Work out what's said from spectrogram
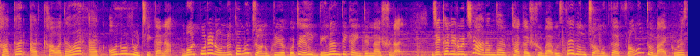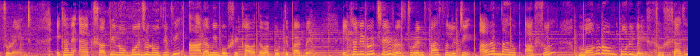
থাকার আর খাওয়া দাওয়ার এক অনন্য ঠিকানা। বোলপুরের অন্যতম জনপ্রিয় হোটেল দিনান্তিকা ইন্টারন্যাশনাল, যেখানে রয়েছে আরামদায়ক থাকার সুব্যবস্থা এবং চমৎকার ফ্রন্ট ও ব্যাক রেস্টুরেন্ট এখানে একসাথে নব্বই জন অতিথি আরামে বসে খাওয়া দাওয়া করতে পারবেন। এখানে রয়েছে রেস্টুরেন্ট ফ্যাসিলিটি আরামদায়ক আসন, মনোরম পরিবেশ, সুস্বাদু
